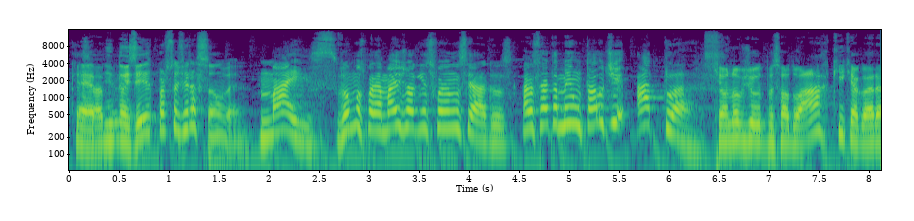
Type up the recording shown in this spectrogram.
Quem é, sabe? nós é a próxima geração, velho. Mas, vamos para mais joguinhos que foram anunciados. Anunciaram também um tal de Atlas. Que é o novo jogo do pessoal do Ark, que agora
